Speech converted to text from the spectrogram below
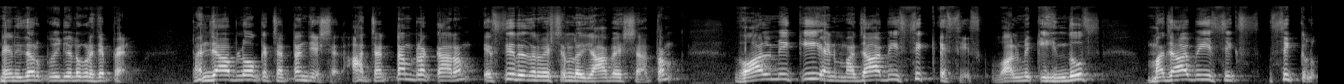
నేను ఇదివరకు వీడియోలో కూడా చెప్పాను. పంజాబ్లో ఒక చట్టం చేశారు. ఆ చట్టం ప్రకారం ఎస్సీ రిజర్వేషన్లో యాభై శాతం వాల్మీకి అండ్ మజాబీ సిక్ ఎస్సీస్ వాల్మీకి హిందూస్ మజాబీ సిక్స్ సిక్కులు.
